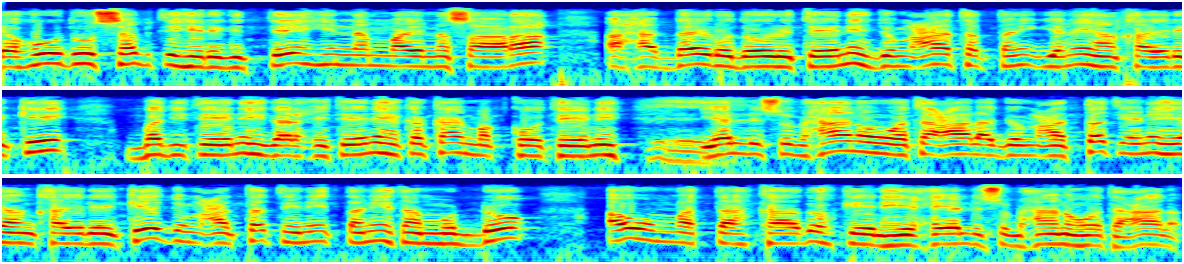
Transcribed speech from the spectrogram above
يهود سبته رقته إنما النصارى أحد داير دورتينه جمعات الطنيق جنيها خيركي بديتينه قرحتينه ككاي مكوتينه يلي سبحانه وتعالى جمعة تتينه ين خيركي جمعة تتينه طنيتا مدو أو مته كادوه كين هي يلي سبحانه وتعالى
